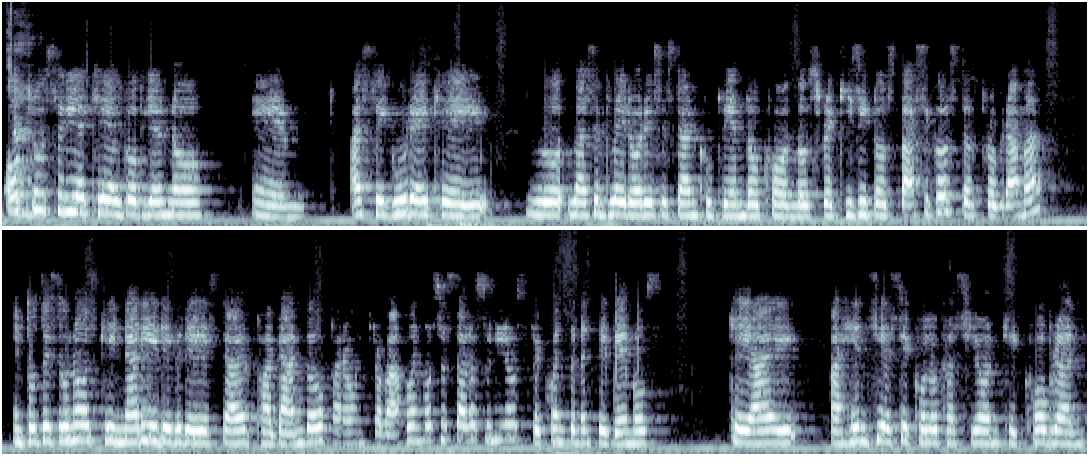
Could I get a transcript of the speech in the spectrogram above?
Otro sería que el gobierno em, asegure que los empleadores están cumpliendo con los requisitos básicos del programa. Entonces, uno es que nadie debe estar pagando para un trabajo en los Estados Unidos. Frecuentemente vemos que hay agencias de colocación que cobran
